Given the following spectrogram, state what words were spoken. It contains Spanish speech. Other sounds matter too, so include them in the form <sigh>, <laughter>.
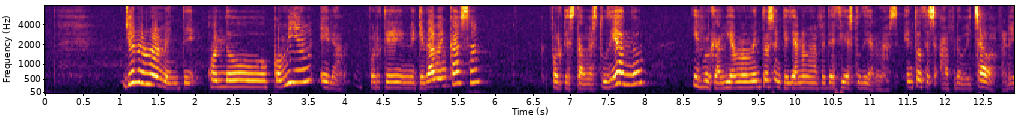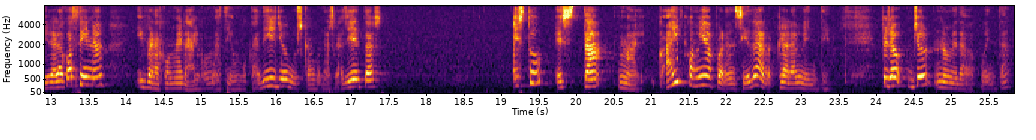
Yo normalmente cuando comía era porque me quedaba en casa porque estaba estudiando y porque había momentos en que ya no me apetecía estudiar más. Entonces aprovechaba para ir a la cocina y para comer algo. Me hacía un bocadillo, buscaba unas galletas. Esto está mal. Ahí comía por ansiedad, claramente. Pero yo no me daba cuenta.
